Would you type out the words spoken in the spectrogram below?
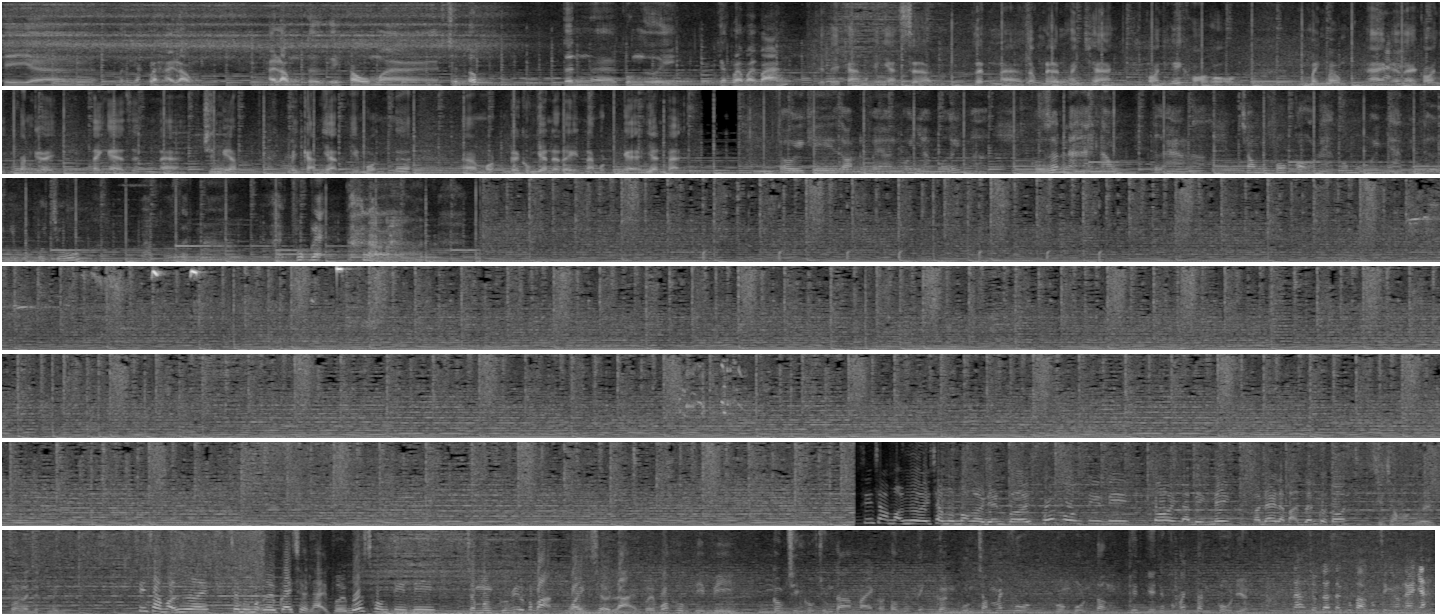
thì à, mình rất là hài lòng hài lòng từ cái khâu mà set up đến à, con người rất là bài bản. Thì thấy cả một cái nhà xưởng rất là rộng lớn hoành tráng có những cái kho gỗ mênh mông hai nữa là có những con người tay nghề rất là chuyên nghiệp. Mình cảm nhận như mỗi à, một người công nhân ở đấy là một nghệ nhân vậy. Tôi khi dọn được về ngôi nhà mới mà cô rất là hài lòng tự hào là trong cái phố cổ này có một ngôi nhà biệt thự như của cô chú và cô rất là hạnh phúc đấy Tchau. Mừng mọi người đến với Sport On TV. Tôi là Bình Minh và đây là bạn dẫn của tôi. Xin chào mọi người, tôi là Nhật Minh. Xin chào mọi người, chào mừng mọi người quay trở lại với Boss Home TV. Chào mừng quý vị và các bạn quay trở lại với Boss Home TV. Công trình của chúng ta hôm nay có tổng diện tích gần 400 m2, gồm 4 tầng, thiết kế theo phong cách tân cổ điển. Nào chúng ta sẽ cùng vào công trình hôm nay nhé.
